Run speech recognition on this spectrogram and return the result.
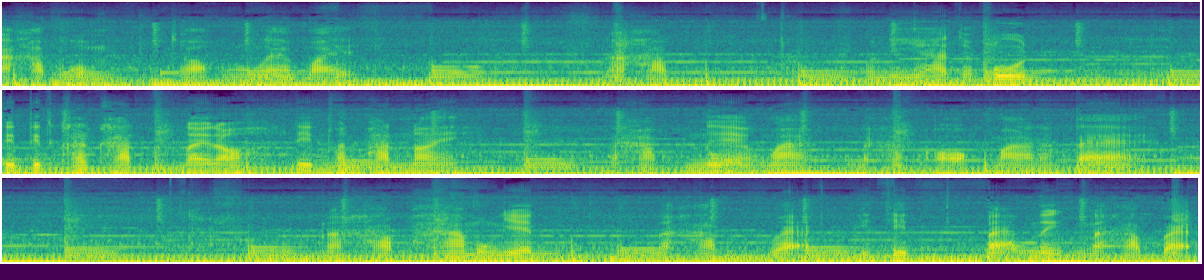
นะครับ ผมจองโรงแรมไว้นะครับ วันนี้อาจจะพูดติดติดขัดขัดๆหน่อยเนาะลิ้นพันๆหน่อยนะครับเหนื่อยมากนะครับออกมาตั้งแต่นะครับห้าโมงเย็นนะครับแวะพิจิตแป๊บหนึ่งนะครับแวะ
